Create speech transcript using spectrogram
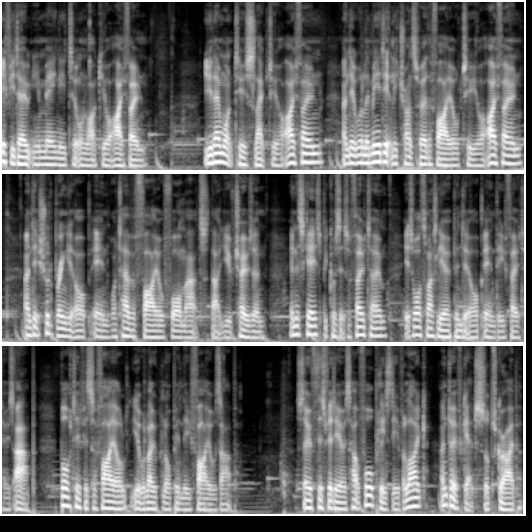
If you don't you may need to unlock your iPhone. You then want to select your iPhone and it will immediately transfer the file to your iPhone and it should bring it up in whatever file format that you've chosen. In this case because it's a photo it's automatically opened it up in the Photos app but if it's a file it will open up in the Files app. So if this video is helpful please leave a like and don't forget to subscribe.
